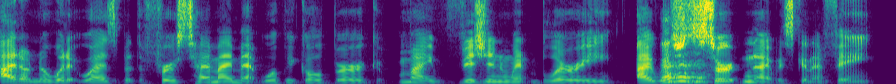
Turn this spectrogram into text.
I don't know what it was, but the first time I met Whoopi Goldberg, my vision went blurry. I was certain I was going to faint.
